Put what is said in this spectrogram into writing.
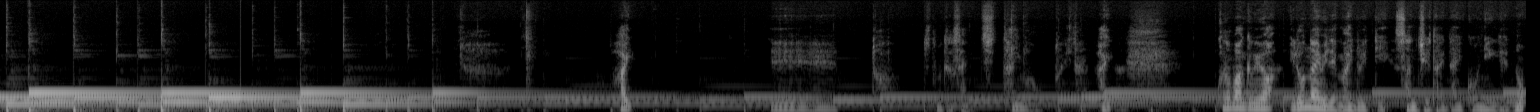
はい。えー、っと、ちょっと待ってください。タイマーを取りたい。はい。この番組はいろんな意味でマイノリティ30代内向人間の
